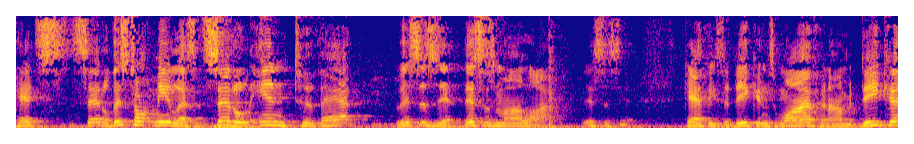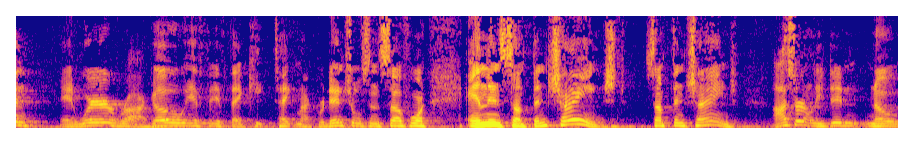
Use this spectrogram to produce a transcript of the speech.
had settled. This taught me a lesson. Settled into that. This is it. This is my life. This is it. Kathy's a deacon's wife, and I'm a deacon. And wherever I go, if if they keep, take my credentials and so forth, and then something changed. Something changed. I certainly didn't know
